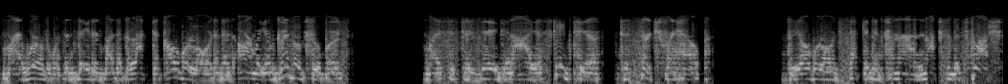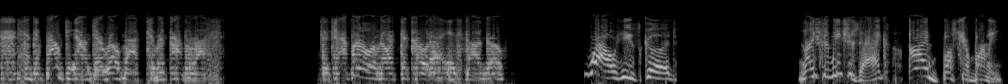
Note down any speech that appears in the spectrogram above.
My world was invaded by the Galactic Overlord and his army of Drizzle Troopers. My sister Zig and I escaped here to search for help. The Overlord's second in command him squash sent bounty hunter robot to recover us. The capital of North Dakota is Fargo. Wow, he's good. Nice to meet you, Zag. I'm Buster Bunny.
